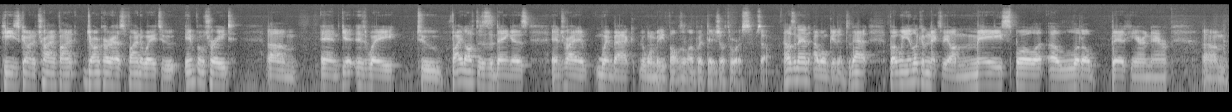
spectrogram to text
He's going to try and find John Carter has to find a way to infiltrate um, and get his way to fight off the Zodangas and try to win back the woman he falls in love with, Dejah Thoris. So, how's it end? I won't get into that. But when you look at the next video, I may spoil a little bit here and there. Um,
